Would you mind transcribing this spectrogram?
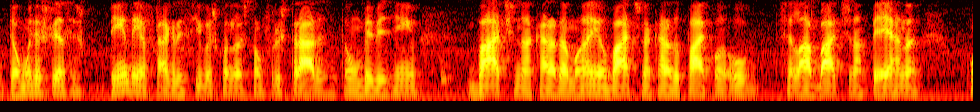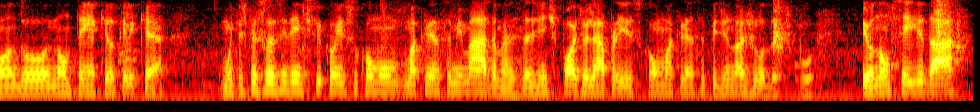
Então, muitas crianças tendem a ficar agressivas quando elas estão frustradas. Então, um bebezinho bate na cara da mãe, ou bate na cara do pai, ou sei lá, bate na perna quando não tem aquilo que ele quer. Muitas pessoas identificam isso como uma criança mimada, mas a gente pode olhar para isso como uma criança pedindo ajuda. Tipo, eu não sei lidar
